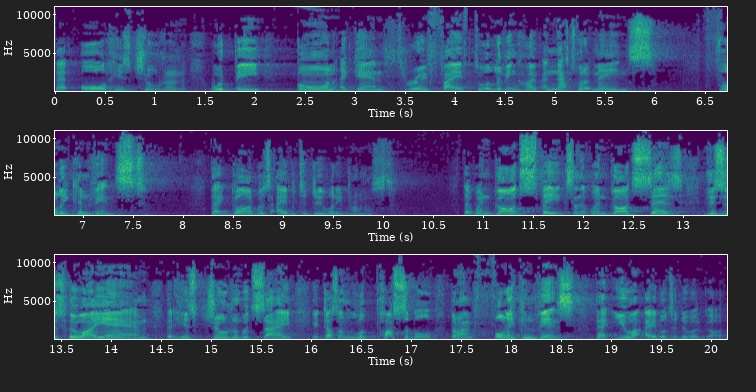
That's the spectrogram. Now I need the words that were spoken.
that all his children would be born again through faith to a living hope. And that's what it means. Fully convinced that God was able to do what he promised. That when God speaks and that when God says, This is who I am, that his children would say, It doesn't look possible, but I'm fully convinced that you are able to do it, God.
